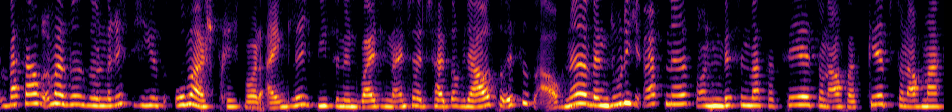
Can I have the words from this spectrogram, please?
was auch immer so, so ein richtiges Oma-Sprichwort eigentlich, wie es in den Wald hineinschaltet, schaltet es auch wieder aus, so ist es auch, ne? Wenn du dich öffnest und ein bisschen was erzählst und auch was gibst und auch mal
